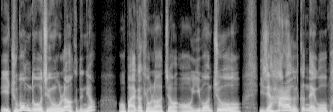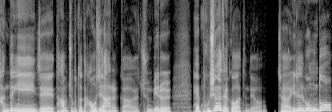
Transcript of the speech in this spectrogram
이 주봉도 지금 올라왔거든요. 어, 빨갛게 올라왔죠. 어, 이번 주 이제 하락을 끝내고 반등이 이제 다음 주부터 나오지 않을까. 준비를 해 보셔야 될 것 같은데요. 자, 일봉도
